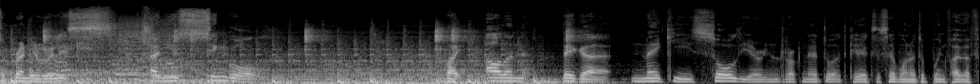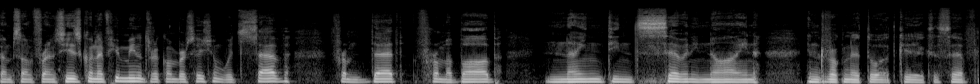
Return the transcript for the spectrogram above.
A brand new release, a new single by Alan Vega, Nike Soldier in Rock Neto at KXSF 102.5 FM San Francisco. In a few minutes, a conversation with Seb from Death from Above 1979. in Rockneto at KXSF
